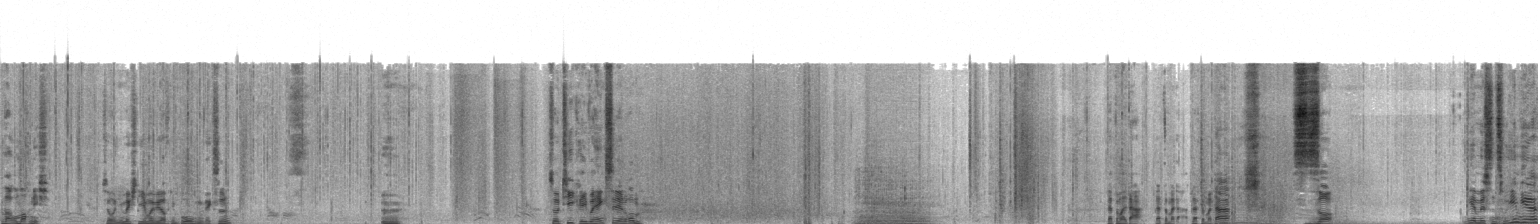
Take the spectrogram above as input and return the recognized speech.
Warum auch nicht? So, und ich möchte hier mal wieder auf den Bogen wechseln. So, Tigri, wo hängst du denn rum? Bleib doch mal da. Bleib doch mal da. Bleib doch mal da. So. Wir müssen zu ihm hier.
